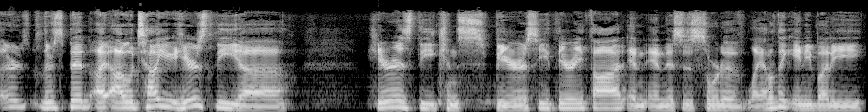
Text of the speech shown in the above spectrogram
there's, there's been I, I would tell you here's the uh, here is the conspiracy theory thought, and and this is sort of like I don't think anybody,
